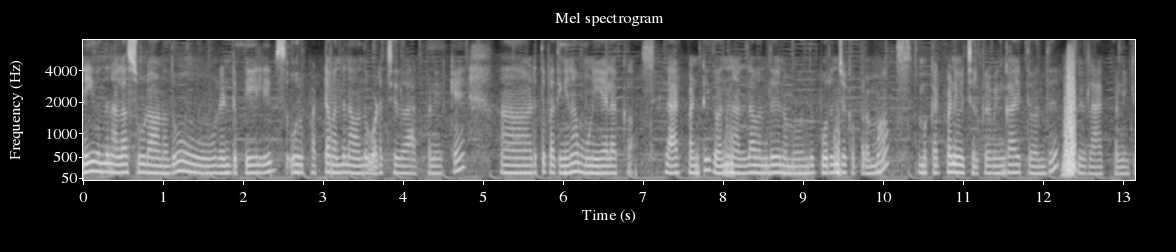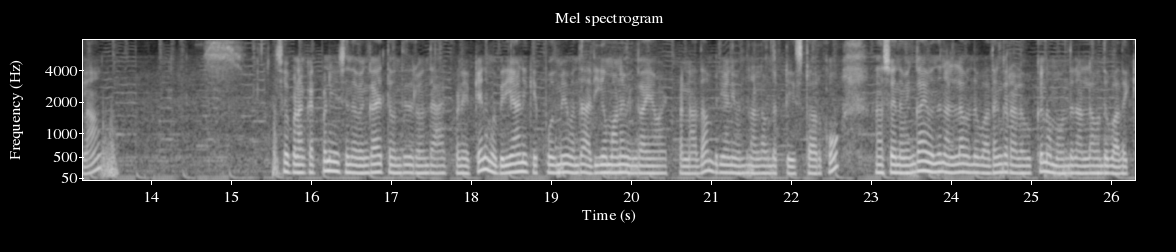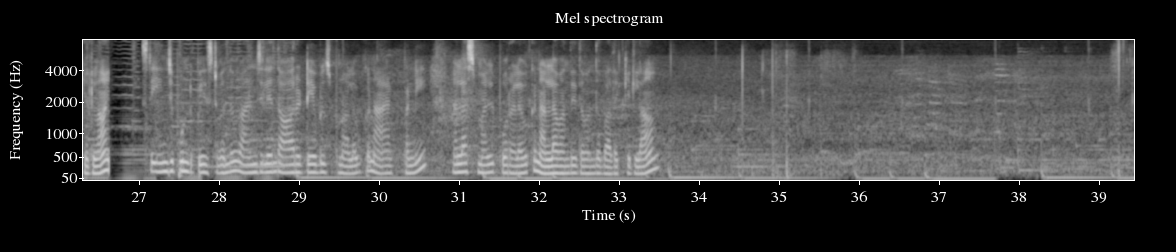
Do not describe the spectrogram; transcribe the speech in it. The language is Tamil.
நெய் வந்து நல்லா சூடானதும் ரெண்டு பே லீவ்ஸ் ஒரு பட்டை வந்து நான் வந்து உடச்சி இதில் ஆட் பண்ணியிருக்கேன். அடுத்து பார்த்திங்கன்னா மூணு ஏலக்காய். இதை ஆட் பண்ணிட்டு இது வந்து நல்லா வந்து நம்ம வந்து பொரிஞ்சக்கப்புறமா நம்ம கட் பண்ணி வச்சுருக்கிற வெங்காயத்தை வந்து இதில் ஆட் பண்ணிக்கலாம். ஸோ இப்போ நான் கட் பண்ணி வச்சிருந்த வெங்காயத்தை வந்து இதில் வந்து ஆட் பண்ணியிருக்கேன். நம்ம பிரியாணிக்கு எப்போதுமே வந்து அதிகமான வெங்காயம் ஆட் பண்ணால் தான் பிரியாணி வந்து நல்லா வந்து டேஸ்ட்டாக இருக்கும். ஸோ இந்த வெங்காயம் வந்து நல்லா வந்து வதங்குற அளவுக்கு நம்ம வந்து நல்லா வந்து வதக்கிடலாம். நெக்ஸ்ட்டு இஞ்சி பூண்டு பேஸ்ட் வந்து ஒரு அஞ்சுலேருந்து ஆறு டேபிள் ஸ்பூன் அளவுக்கு நான் ஆட் பண்ணி நல்லா ஸ்மெல் போகிற அளவுக்கு நல்லா வந்து இதை வந்து வதக்கிடலாம்.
